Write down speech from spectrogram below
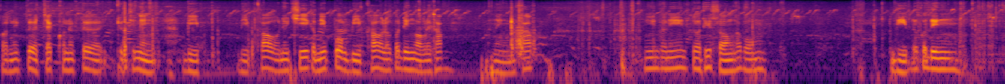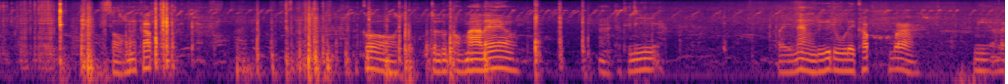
คอนเนคเตอร์แจ็คคอนเนคเตอร์จุดที่หนึ่งบีบบีบเข้านิ้วชี้กับนิ้วโป้งบีบเข้าแล้วก็ดึงออกเลยครับหนึ่งนะครับนี่ตัวนี้ตัวที่สองครับผม บีบแล้วก็ดึงสองนะครับ ก็จะหลุดออกมาแล้วอ่าทีนี้ ไปนั่งรื้อดูเลยครับว่ามีอะไร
